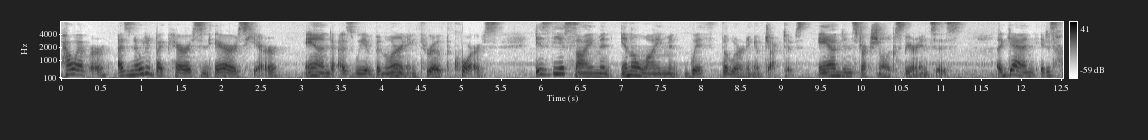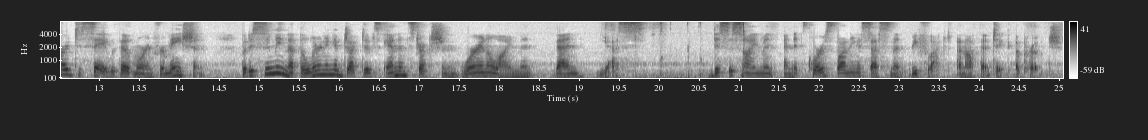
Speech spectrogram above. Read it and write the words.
However, as noted by Paris and Ayres here, and as we have been learning throughout the course, is the assignment in alignment with the learning objectives and instructional experiences? Again, it is hard to say without more information, but assuming that the learning objectives and instruction were in alignment, then yes. This assignment and its corresponding assessment reflect an authentic approach.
